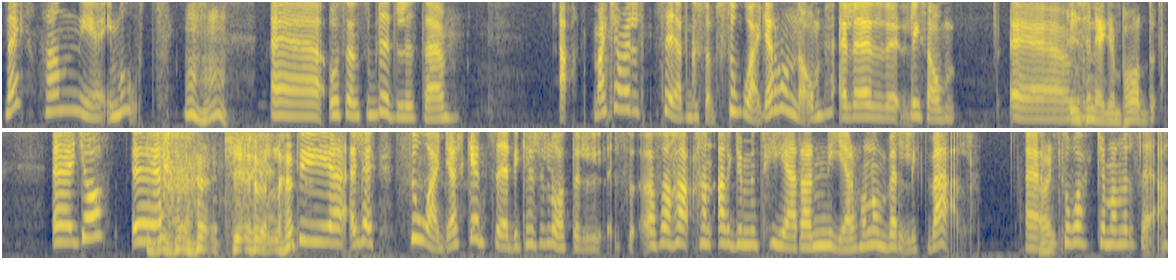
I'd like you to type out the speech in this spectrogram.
Nej, han är emot. Mm -hmm. eh, och sen så blir det lite, ja, man kan väl säga att Gustav sågar honom, eller liksom... Eh, I sin egen podd? Eh, ja. Eh, Kul! Det, eller sågar ska jag inte säga, det kanske låter, alltså han, han argumenterar ner honom väldigt väl. Eh, okay. Så kan man väl säga.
